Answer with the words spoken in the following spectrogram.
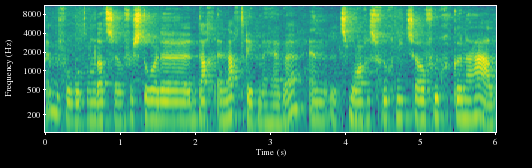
Bijvoorbeeld omdat ze een verstoorde dag- en nachtritme hebben en het s morgens vroeg niet zo vroeg kunnen halen.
